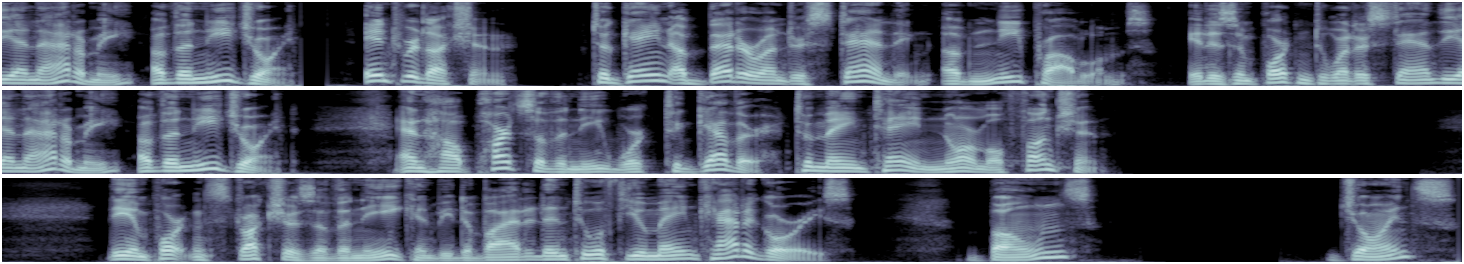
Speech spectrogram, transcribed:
the anatomy of the knee joint. Introduction To gain a better understanding of knee problems, it is important to understand the anatomy of the knee joint and how parts of the knee work together to maintain normal function. The important structures of the knee can be divided into a few main categories bones, joints,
